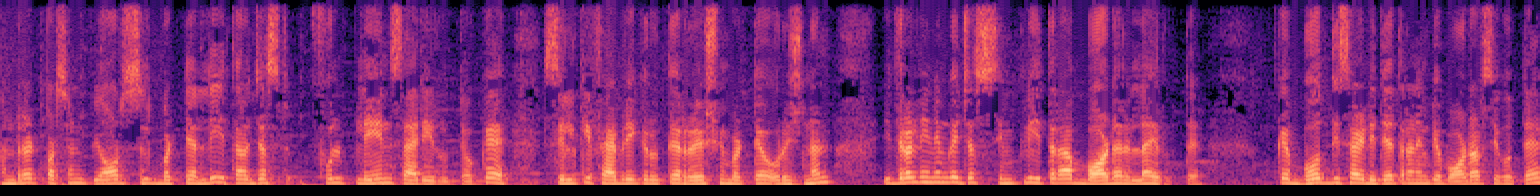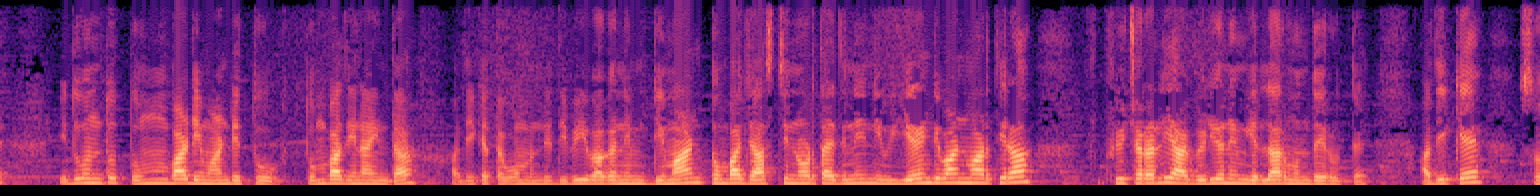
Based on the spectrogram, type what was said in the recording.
hundred percent pure silk ಬಟ್ಟೆಯಲ್ಲಿ ಈ ಥರ ಜಸ್ಟ್ ಫುಲ್ ಪ್ಲೇನ್ ಸ್ಯಾರಿ ಇರುತ್ತೆ, ಓಕೆ? ಸಿಲ್ಕಿ ಫ್ಯಾಬ್ರಿಕ್ ಇರುತ್ತೆ, ರೇಷ್ಮೆ ಬಟ್ಟೆ ಒರಿಜಿನಲ್ ಇದರಲ್ಲಿ ನಿಮಗೆ ಜಸ್ಟ್ ಸಿಂಪ್ಲಿ ಈ ಥರ ಬಾರ್ಡರ್ ಎಲ್ಲ ಇರುತ್ತೆ, ಓಕೆ? ಬೋತ್ ದಿ ಸೈಡ್ ಇದೇ ಥರ ನಿಮಗೆ ಬಾರ್ಡರ್ ಸಿಗುತ್ತೆ. ಇದು ಅಂತೂ ತುಂಬ ಡಿಮಾಂಡ್ ಇತ್ತು, ತುಂಬ ದಿನದಿಂದ. ಅದಕ್ಕೆ ತೊಗೊಂಬಂದಿದ್ದೀವಿ. ಇವಾಗ ನಿಮ್ಮ ಡಿಮಾಂಡ್ ತುಂಬ ಜಾಸ್ತಿ ನೋಡ್ತಾ ಇದ್ದೀನಿ. ನೀವು ಏನು ಡಿಮಾಂಡ್ ಮಾಡ್ತೀರಾ? ಫ್ಯೂಚರಲ್ಲಿ ಆ ವಿಡಿಯೋ ನಿಮ್ಗೆ ಎಲ್ಲರ ಮುಂದೆ ಇರುತ್ತೆ. ಅದಕ್ಕೆ ಸೊ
